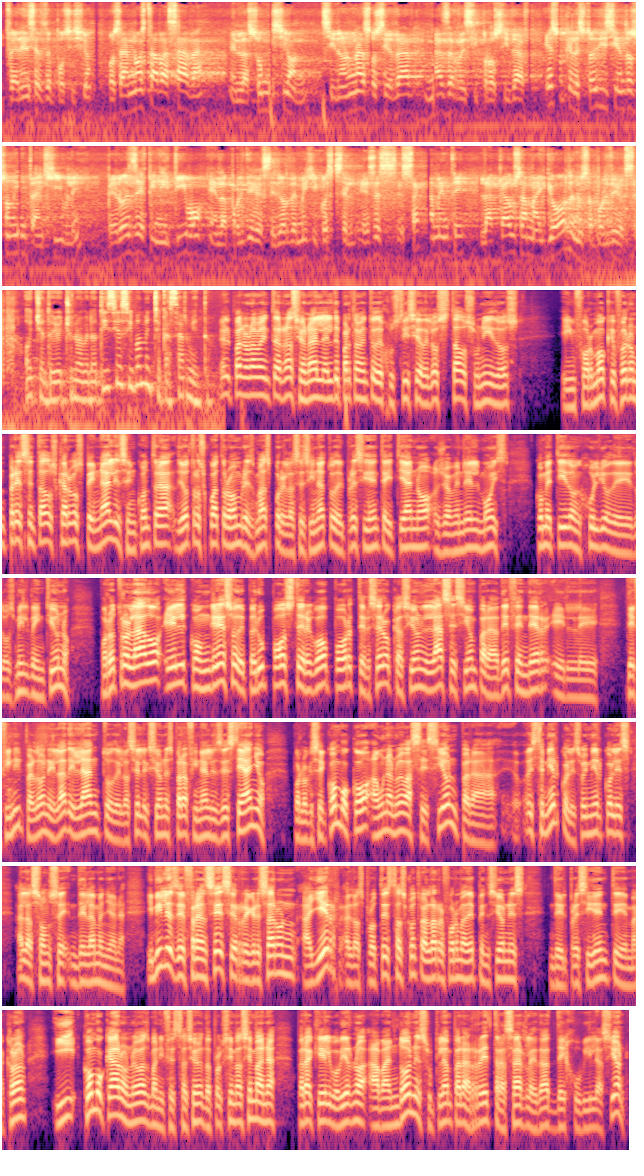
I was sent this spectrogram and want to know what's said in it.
diferencias de posición. O sea, no está basada en la sumisión, sino en una sociedad más de reciprocidad. Eso que le estoy diciendo es un intangible, pero es definitivo en la política exterior de México. Esa es, es, exactamente la causa mayor de nuestra política exterior. 889 Noticias, Iván Menchaca Sarmiento. El panorama internacional, el Departamento de Justicia de los Estados Unidos informó que fueron presentados cargos penales en contra de otros cuatro hombres más por el asesinato del presidente haitiano Jovenel Moïse, cometido en julio de 2021. Por otro lado, el Congreso de Perú postergó por tercera ocasión la sesión para defender el eh, definir, perdón, el adelanto de las elecciones para finales de este año, por lo que se convocó a una nueva sesión para este miércoles, hoy miércoles a las 11 de la mañana. Y miles de franceses regresaron ayer a las protestas contra la reforma de pensiones del presidente Macron y convocaron nuevas manifestaciones la próxima semana para que el gobierno abandone su plan para retrasar la edad de jubilación.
